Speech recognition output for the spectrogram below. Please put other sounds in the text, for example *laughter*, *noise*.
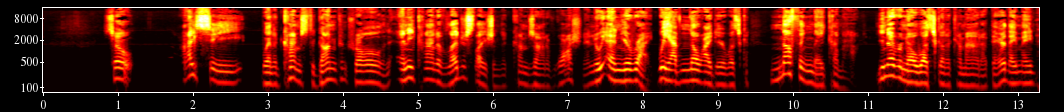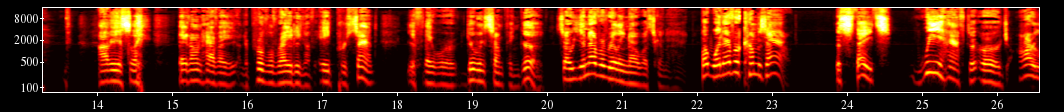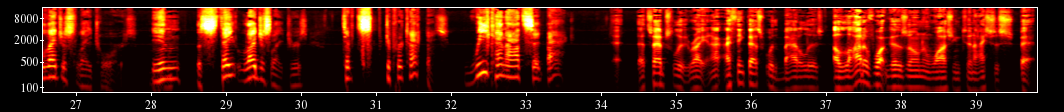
So I see when it comes to gun control and any kind of legislation that comes out of Washington, and you're right, we have no idea what's, nothing may come out. You never know what's going to come out up there. They may, *laughs* obviously, *laughs* they don't have a, an approval rating of 8% if they were doing something good. So you never really know what's going to happen. But whatever comes out, the states, we have to urge our legislators in the state legislatures to, to protect us. We cannot sit back. That's absolutely right. And I, I think that's where the battle is. A lot of what goes on in Washington, I suspect,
